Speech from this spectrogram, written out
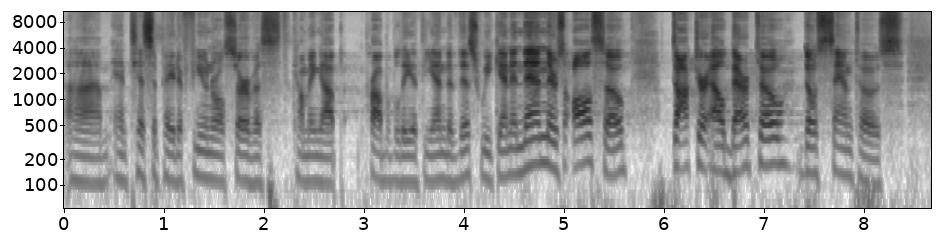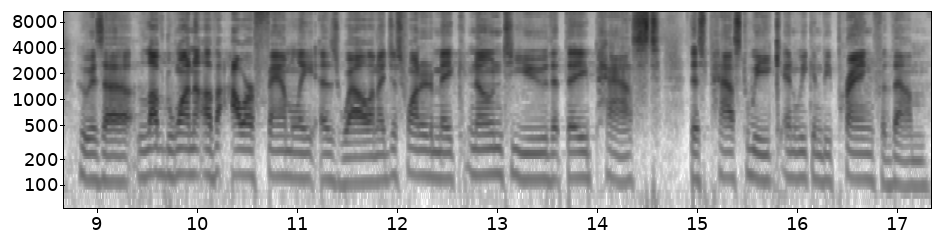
um, anticipate a funeral service coming up probably at the end of this weekend. And then there's also Dr. Alberto dos Santos, who is a loved one of our family as well. And I just wanted to make known to you that they passed this past week, and we can be praying for them.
